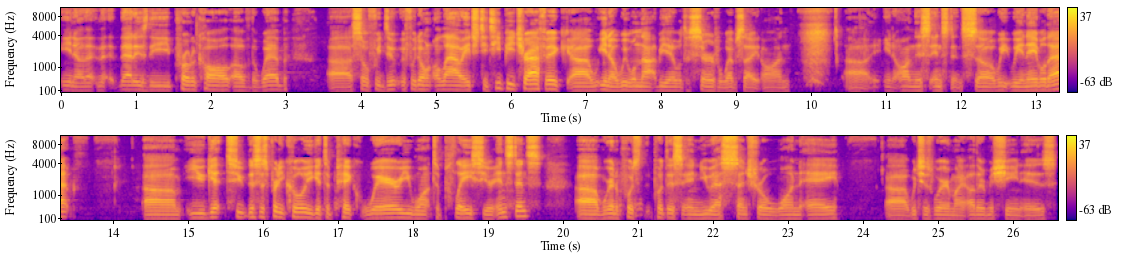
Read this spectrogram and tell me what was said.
you know, that, that is the protocol of the web. Uh, so if we do, if we don't allow HTTP traffic, uh, you know, we will not be able to serve a website on, uh, you know, on this instance. So we, we enable that. Um, you get to, this is pretty cool. You get to pick where you want to place your instance. Uh, we're going to put, put this in US Central 1A. Uh, which is where my other machine is.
